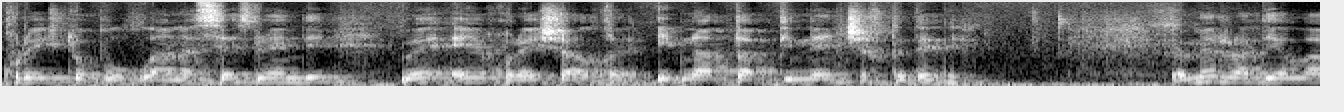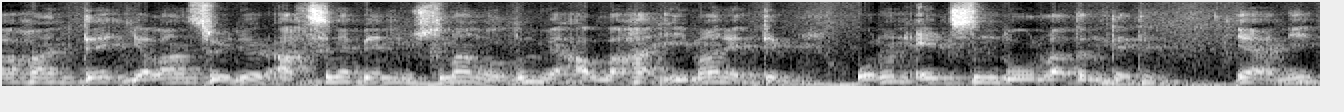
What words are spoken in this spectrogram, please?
Kureyş topluluklarına seslendi ve ey Kureyş halkı İbn Attab dinden çıktı dedi. Ömer radıyallahu anh de yalan söylüyor. Aksine ben Müslüman oldum ve Allah'a iman ettim. Onun elçisini doğruladım dedi. Yani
